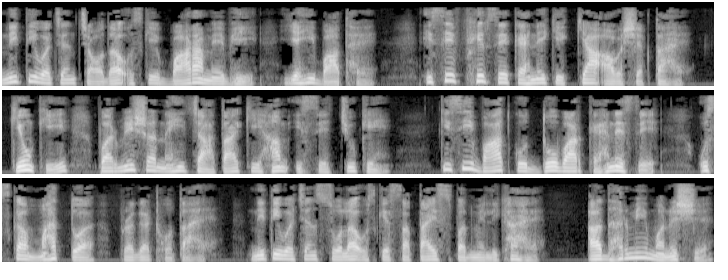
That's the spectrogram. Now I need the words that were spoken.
नीति वचन चौदह उसके बारह में भी यही बात है। इसे फिर से कहने की क्या आवश्यकता है? क्योंकि परमेश्वर नहीं चाहता कि हम इससे चूकें। किसी बात को दो बार कहने से उसका महत्व प्रकट होता है। नीति वचन सोलह उसके सत्ताईस पद में लिखा है, अधर्मी मनुष्य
